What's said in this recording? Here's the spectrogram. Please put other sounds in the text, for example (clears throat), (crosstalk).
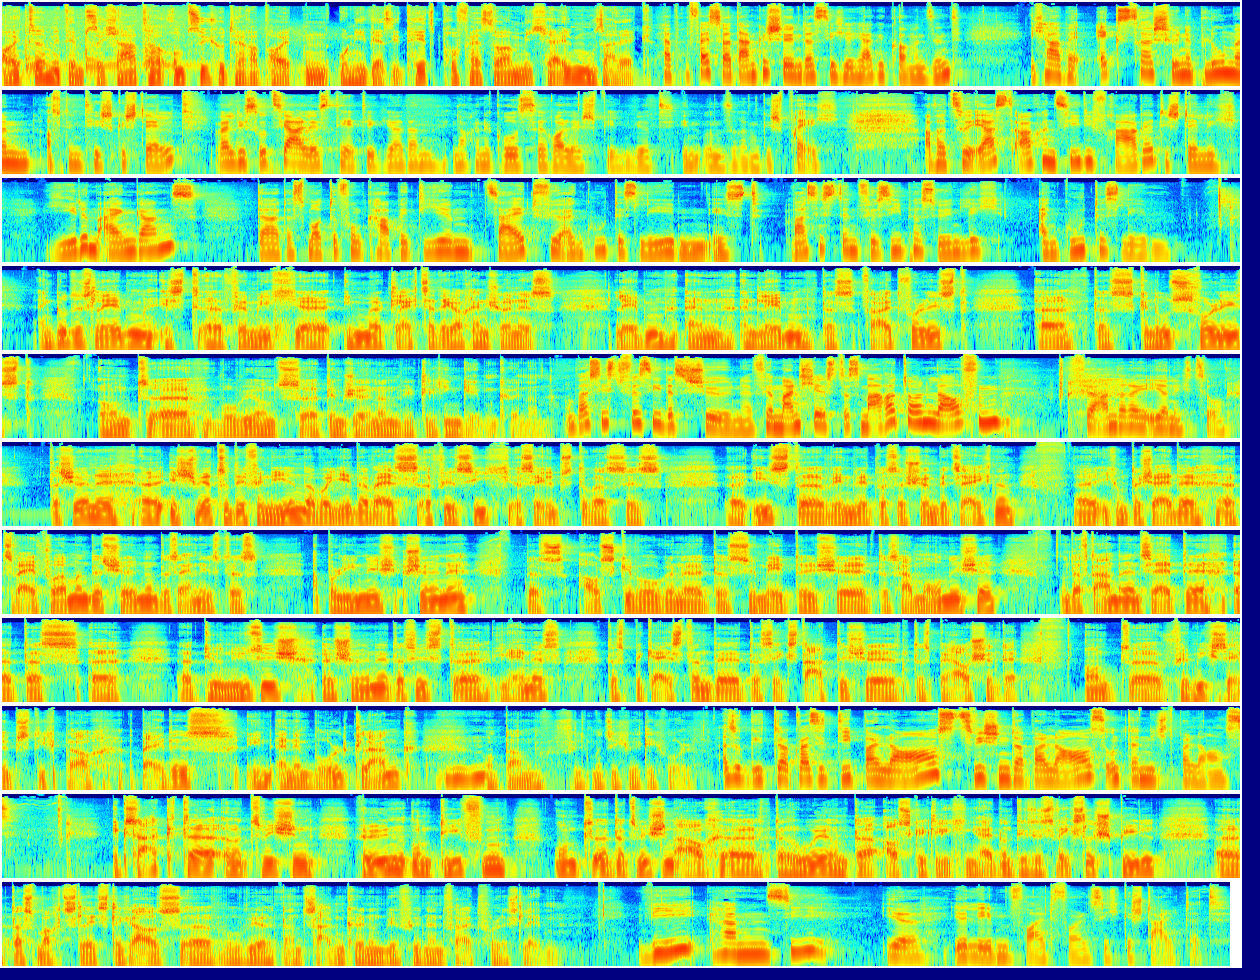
Heute mit dem Psychiater und Psychotherapeuten Universitätsprofessor Michael Musalek. Herr Professor, danke schön, dass Sie hierher gekommen sind. Ich habe extra schöne Blumen auf den Tisch gestellt, weil die Sozialästhetik ja dann noch eine große Rolle spielen wird in unserem Gespräch. Aber zuerst auch an Sie die Frage, die stelle ich jedem eingangs, da das Motto von Carpe Diem Zeit für ein gutes Leben ist. Was ist denn für Sie persönlich ein gutes Leben? Ein gutes Leben ist äh, für mich äh, immer gleichzeitig auch ein schönes Leben. Ein, ein Leben, das freudvoll ist, äh, das genussvoll ist und wo wir uns dem Schönen wirklich hingeben können. Und was ist für Sie das Schöne? Für manche ist das Marathonlaufen, für andere eher nicht so. Das Schöne äh, ist schwer zu definieren, aber jeder weiß äh, für sich selbst, was es äh, ist, wenn wir etwas als schön bezeichnen. Ich unterscheide zwei Formen des Schönen. Das eine ist das apollinisch Schöne, das Ausgewogene, das Symmetrische, das Harmonische. Und auf der anderen Seite das dionysisch Schöne, das ist jenes, das Begeisternde, das Ekstatische, das Berauschende. Und für mich selbst, ich brauche beides in einem Wohlklang mhm. und dann fühlt man sich wirklich wohl. Also gibt da quasi die Balance zwischen der Balance und der Nicht-Balance. Exakt äh, zwischen Höhen und Tiefen und äh, dazwischen auch äh, der Ruhe und der Ausgeglichenheit. Und dieses Wechselspiel, äh, das macht es letztlich aus, äh, wo wir dann sagen können, wir führen ein freudvolles Leben. Wie haben Sie Ihr, Ihr Leben freudvoll sich gestaltet?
